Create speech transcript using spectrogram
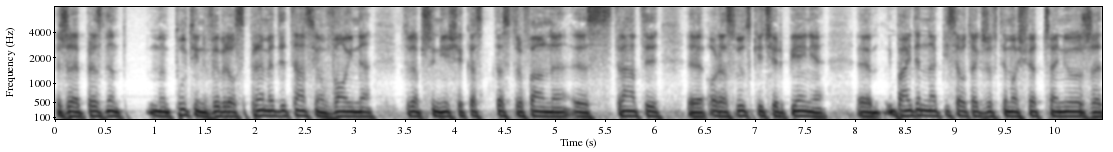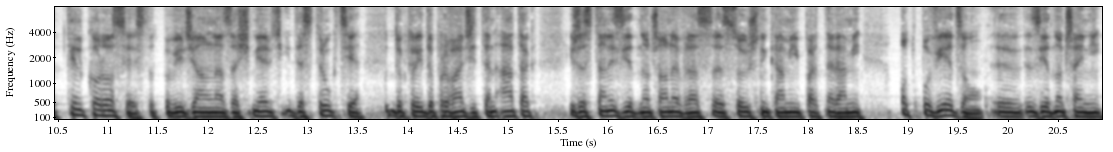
że prezydent mm, Putin wybrał z premedytacją wojnę, która przyniesie katastrofalne e, straty e, oraz ludzkie cierpienie. Biden napisał także w tym oświadczeniu, że tylko Rosja jest odpowiedzialna za śmierć i destrukcję, do której doprowadzi ten atak i że Stany Zjednoczone wraz z sojusznikami i partnerami odpowiedzą zjednoczeni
